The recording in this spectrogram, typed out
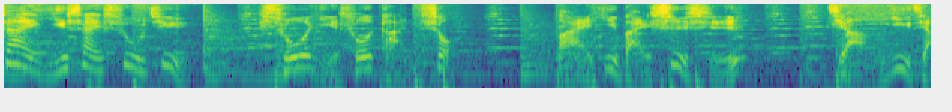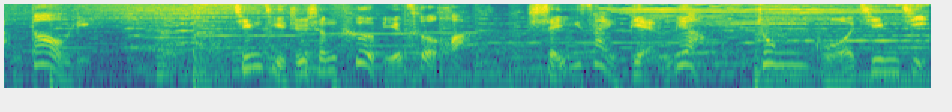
晒一晒数据，说一说感受，摆一摆事实，讲一讲道理。经济之声特别策划：谁在点亮中国经济？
